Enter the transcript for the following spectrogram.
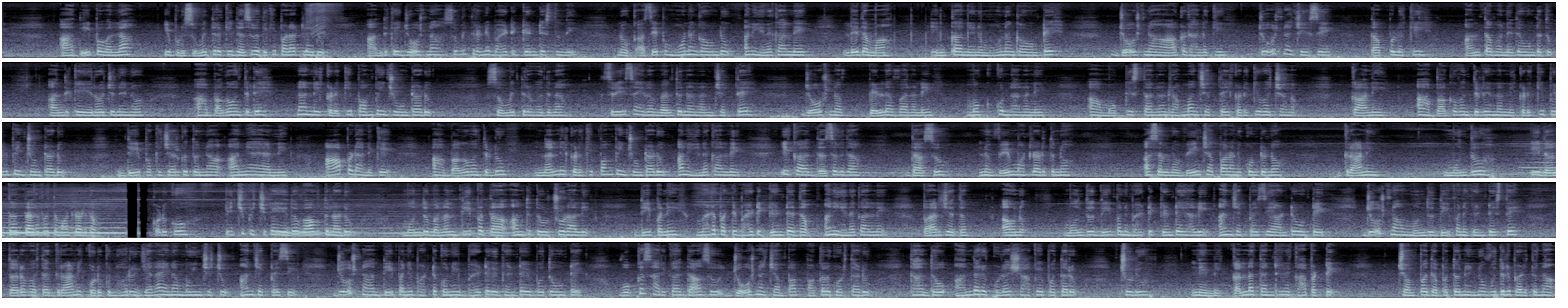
ఆ దీప వల్ల ఇప్పుడు సుమిత్రకి దశరథికి పడట్లేదు. అందుకే జోష్న సుమిత్రని బయటికి గెంటేస్తుంది. నువ్వు కాసేపు మౌనంగా ఉండు అని వెనకాలనే లేదమ్మా ఇంకా నేను మౌనంగా ఉంటే జోష్న ఆకడాలకి జోష్న చేసే తప్పులకి అంతం అనేది ఉండదు. అందుకే ఈరోజు నేను ఆ భగవంతుడే నన్ను ఇక్కడికి పంపించి ఉంటాడు. సుమిత్ర వదిన శ్రీశైలం వెళ్తున్నానని చెప్తే జోష్న పెళ్ళవ్వాలని మొక్కుకున్నానని ఆ మొక్కిస్తానని రమ్మని చెప్తే ఇక్కడికి వచ్చాను. కానీ ఆ భగవంతుడే నన్ను ఇక్కడికి పిలిపించుంటాడు. దీపకి జరుగుతున్న అన్యాయాన్ని ఆపడానికే ఆ భగవంతుడు నన్ను ఇక్కడికి పంపించుంటాడు అని వెనకాలనే. ఇక దశరథ దాసు నువ్వేం మాట్లాడుతున్నావు? అసలు నువ్వేం చెప్పాలనుకుంటున్నావు? గ్రాని ముందు ఇదంతా తర్వాత మాట్లాడదాం. కొడుకు పిచ్చి పిచ్చిగా ఏదో వాగుతున్నాడు. ముందు మనం దీపత అంత చూడాలి. దీపని మెడపట్టి బయటికి గెంటేద్దాం అని వెనకాలనే పారిచేద్దాం. అవును ముందు దీపని బయటికి గెంటేయాలి అని చెప్పేసి అంటూ ఉంటే జోష్న ముందు దీపని గెంటేస్తే తర్వాత గ్రాని కొడుకు నోరు ఎలా అయినా ముయించచ్చు అని చెప్పేసి జోష్న దీపని పట్టుకొని బయటకు గంట అయిపోతూ ఉంటే ఒక్కసారిగా దాసు జోష్న చెంప పక్కలు కొడతాడు. దాంతో అందరూ కూడా షాక్ అయిపోతారు. చూడు నేను కన్న తండ్రిని కాబట్టే చెంప దెబ్బతో నిన్ను వదిలిపెడుతున్నా.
